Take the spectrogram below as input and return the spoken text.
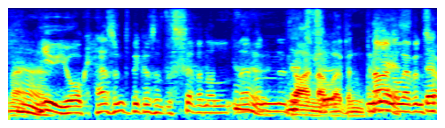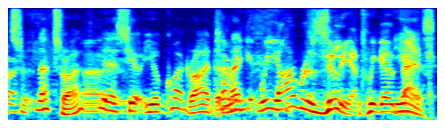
No. New York hasn't because of the 7-Eleven. Nine eleven. 9/11, Yes, that's, sorry. that's right. yes, you're, you're quite right. So we, we are resilient. We go Yes, back.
